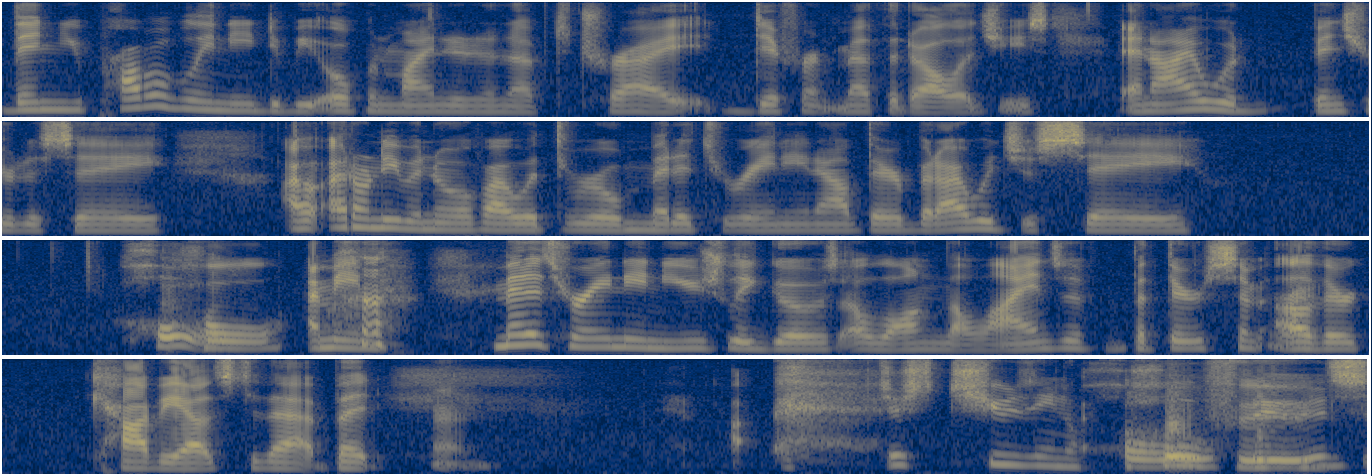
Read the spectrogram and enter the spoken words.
then you probably need to be open minded enough to try different methodologies. And I would venture to say, I, I, don't even know if I would throw Mediterranean out there, but I would just say whole. whole. I mean, Mediterranean usually goes along the lines of, but there's some Right. other caveats to that. But Just choosing whole, Whole foods. foods.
